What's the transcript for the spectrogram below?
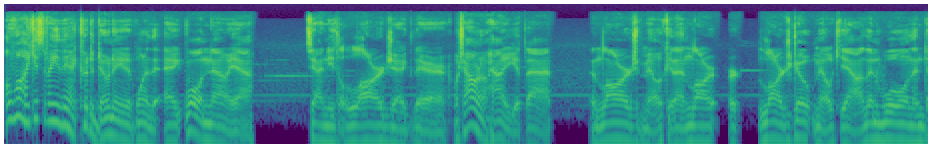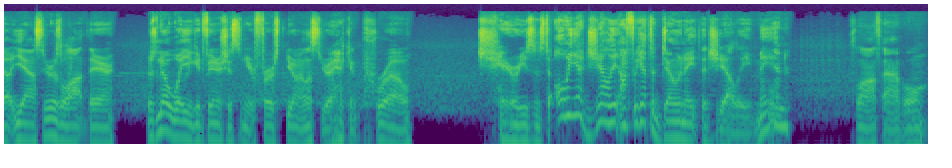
Oh, well, I guess if anything, I could have donated one of the eggs. Well, no, yeah. See, I need a large egg there, which I don't know how you get that. Then large milk, and then large, large goat milk, yeah, and then wool, and then, yeah, so there's a lot there. There's no way you could finish this in your first year unless you're a heckin' pro. Cherries and stuff. Oh, yeah, jelly. I forgot to donate the jelly, man cloth apple.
